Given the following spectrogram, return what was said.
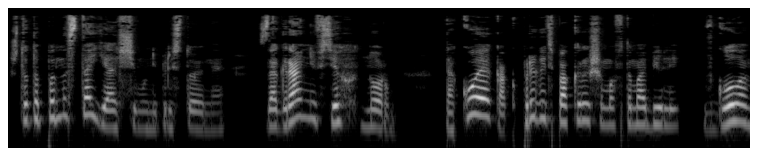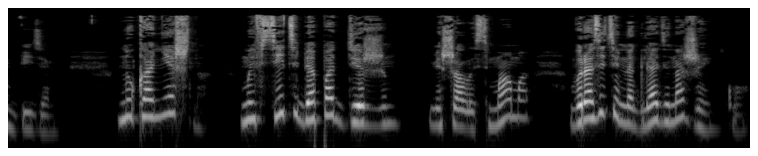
что-то по-настоящему непристойное, за гранью всех норм, такое, как прыгать по крышам автомобилей в голом виде. Ну, конечно, мы все тебя поддержим, мешалась мама, выразительно глядя на Женьку.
